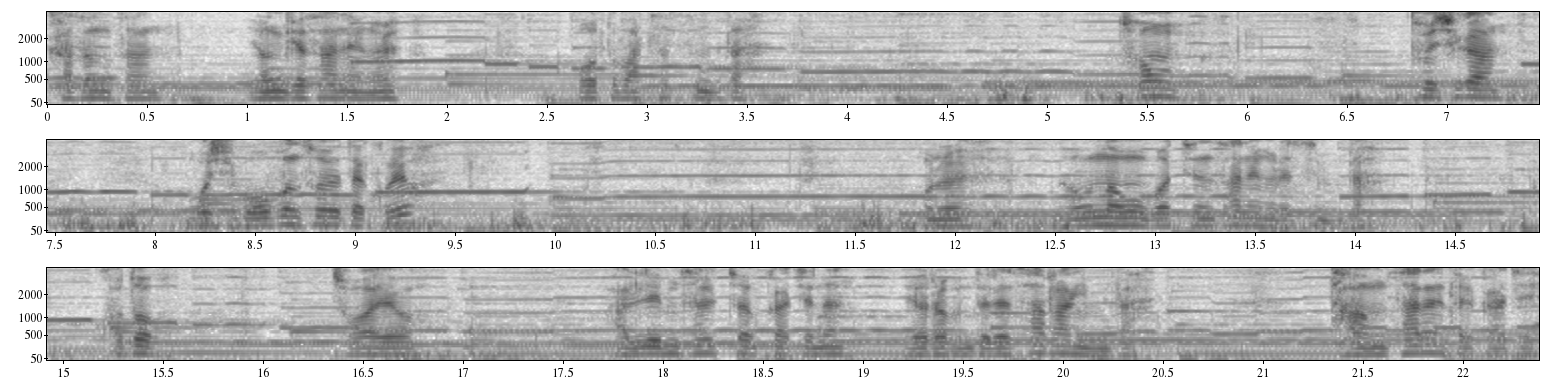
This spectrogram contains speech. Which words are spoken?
가성산, 연계산행을 모두 마쳤습니다. 총 2시간 55분 소요됐고요. 오늘 너무너무 멋진 산행을 했습니다. 구독, 좋아요, 알림 설정까지는 여러분들의 사랑입니다. 다음 산행 때까지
